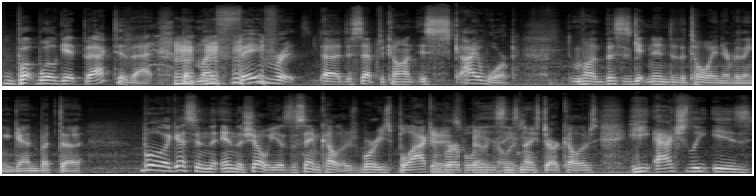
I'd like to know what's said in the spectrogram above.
but we'll get back to that. but my favorite uh, Decepticon is Skywarp. Well, this is getting into the toy and everything again, but. Uh, well, I guess in the in the show he has the same colors, where he's black and Yeah, has purple. He has these nice dark colors. He actually is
